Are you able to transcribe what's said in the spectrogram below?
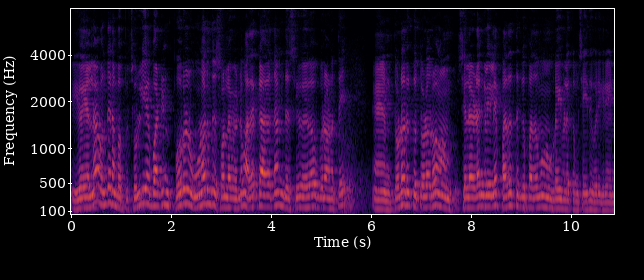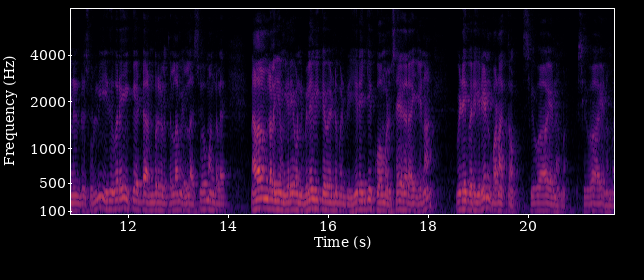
இவையெல்லாம் வந்து நம்ம சொல்லிய பாட்டின் பொருள் உணர்ந்து சொல்ல வேண்டும். அதற்காகத்தான் இந்த சிவபுராணத்தை தொடருக்கு தொடரும் சில இடங்களிலே பதத்துக்கு பதமும் உரை விளக்கம் செய்து வருகிறேன் என்று சொல்லி இதுவரை கேட்ட அன்பர்களுக்கெல்லாம் எல்லா சிவமங்கல நலன்களையும் இறைவன் விளைவிக்க வேண்டும் என்று இறங்கி கோமல் சேகராகினா விடைபெறுகிறேன். வணக்கம். சிவாய நம. சிவாய நம.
